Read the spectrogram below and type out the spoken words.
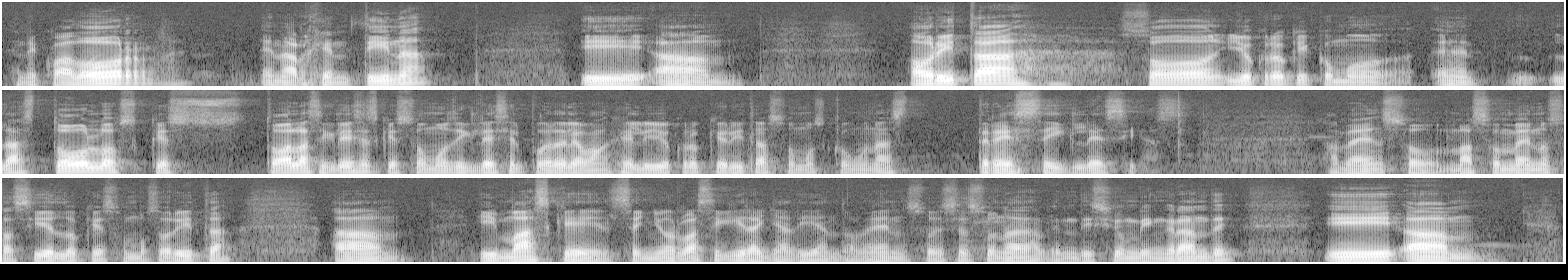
en Ecuador, en Argentina. Y ahorita son, yo creo que como eh, las, todos los que, todas las iglesias que somos de Iglesia el Poder del Evangelio, yo creo que ahorita somos como unas 13 iglesias. Amén. más o menos así es lo que somos ahorita y más que el Señor va a seguir añadiendo. Amén. esa es una bendición bien grande. Y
